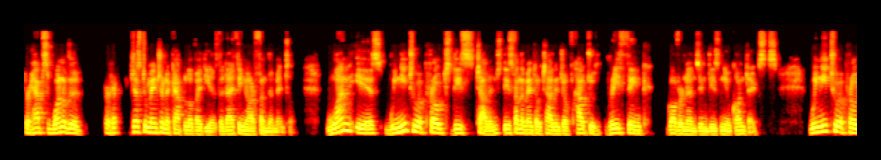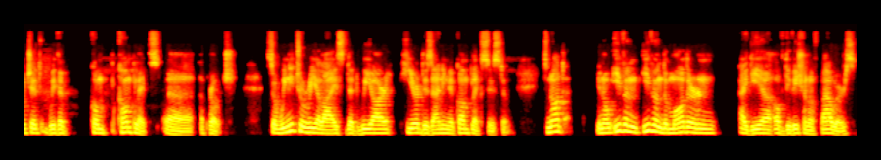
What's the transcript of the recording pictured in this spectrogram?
perhaps one of the just to mention a couple of ideas that I think are fundamental. One is we need to approach this challenge, this fundamental challenge of how to rethink governance in these new contexts. We need to approach it with a com- complex uh, approach. So we need to realize that we are here designing a complex system. It's not, you know, even even the modern idea of division of powers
